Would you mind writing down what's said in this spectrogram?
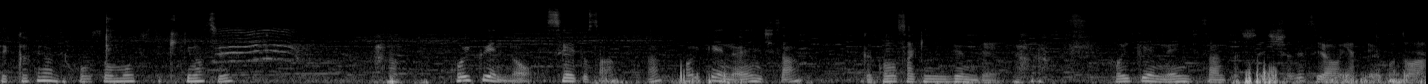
せっかくなんで放送もうちょっと聞きます保育園の生徒さんあ保育園の園児さんがこの先にいるんで 保育園の園児さんたちと一緒ですよやってることは。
